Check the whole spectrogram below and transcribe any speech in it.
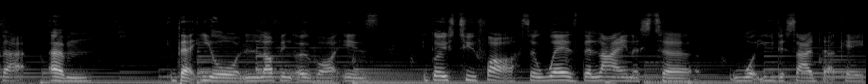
that um that you're loving over is it goes too far? So where's the line as to what you decide that okay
